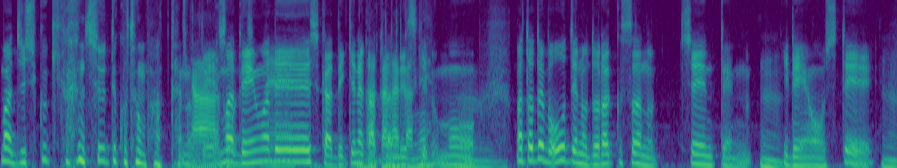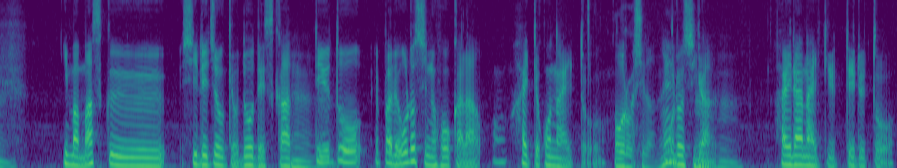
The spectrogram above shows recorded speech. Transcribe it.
まあ、自粛期間中ってこともあったので、あまあ、電話でしかできなかったんですけども、ね。うん、まあ、例えば大手のドラッグストアのチェーン店に電話をして、うん、今、マスク仕入れ状況どうですかっていうと、やっぱり卸の方から入ってこないと、卸がね。卸が入らないって言ってると、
